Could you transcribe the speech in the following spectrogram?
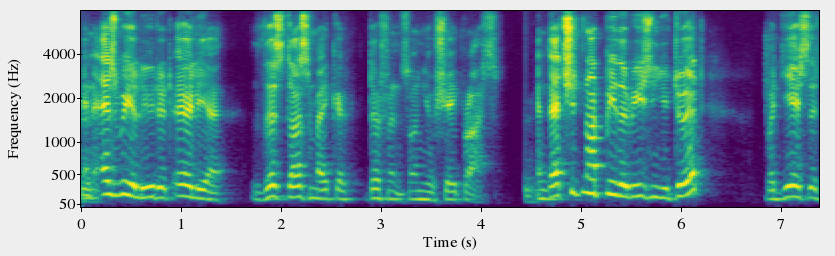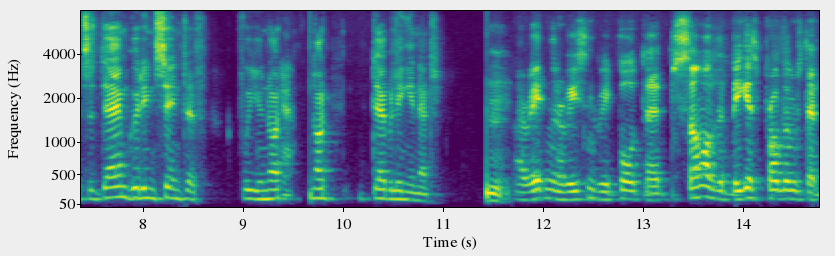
And as we alluded earlier, this does make a difference on your share price. And that should not be the reason you do it. But yes, it's a damn good incentive for you not yeah. not dabbling in it. Hmm. I read in a recent report that some of the biggest problems that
